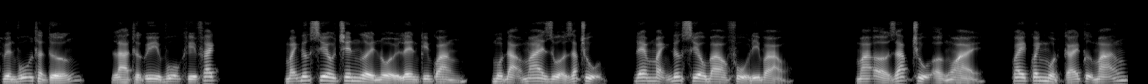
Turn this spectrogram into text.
Huyền Vũ thần tướng là thực uy vũ khí phách. Mạnh Đức Siêu trên người nổi lên kim quang, một đạo mai rùa giáp trụ, đem Mạnh Đức Siêu bao phủ đi vào. Mà ở giáp trụ ở ngoài, quay quanh một cái cự mãng,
